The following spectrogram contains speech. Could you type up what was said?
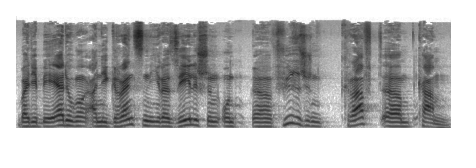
bei der Beerdigung an die Grenzen ihrer seelischen und äh, physischen Kraft äh, kamen.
